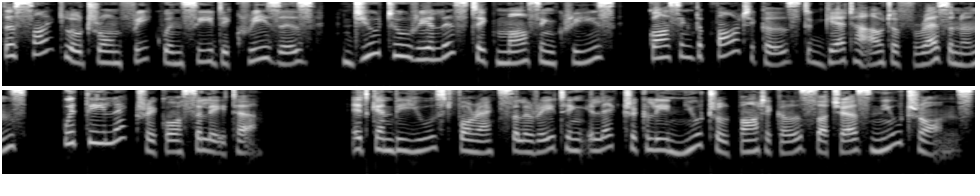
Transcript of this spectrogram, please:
the cyclotron frequency decreases due to realistic mass increase causing the particles to get out of resonance with the electric oscillator. It can be used for accelerating electrically neutral particles such as neutrons.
